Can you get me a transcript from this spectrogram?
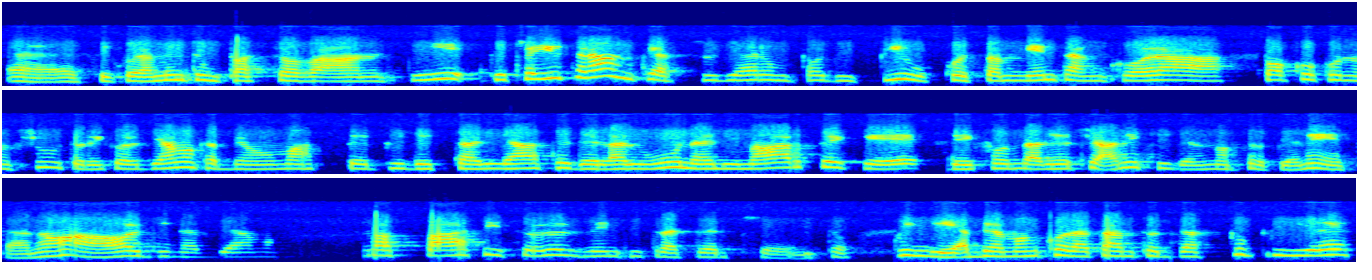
eh, sicuramente un passo avanti che ci aiuterà anche a studiare un po' di più questo ambiente ancora poco conosciuto. Ricordiamo che abbiamo mappe più dettagliate della Luna e di Marte che dei fondali oceanici del nostro pianeta. No? A oggi ne abbiamo mappati solo il 23%, quindi abbiamo ancora tanto da scoprire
